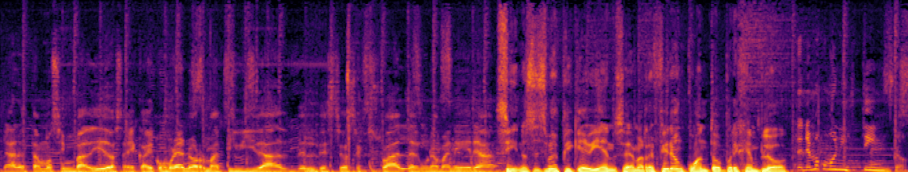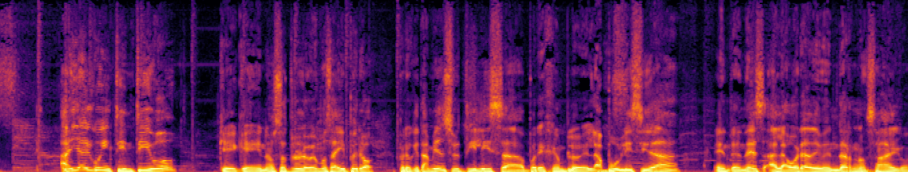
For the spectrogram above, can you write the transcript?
Claro, estamos invadidos. Hay, hay como una normatividad del deseo sexual de alguna manera. Sí, no sé si me expliqué bien, o sea, me refiero en cuanto, por ejemplo, Tenemos como un instinto. hay algo instintivo que, que nosotros lo vemos ahí, pero, pero que también se utiliza, por ejemplo, en la publicidad, ¿entendés? A la hora de vendernos algo.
